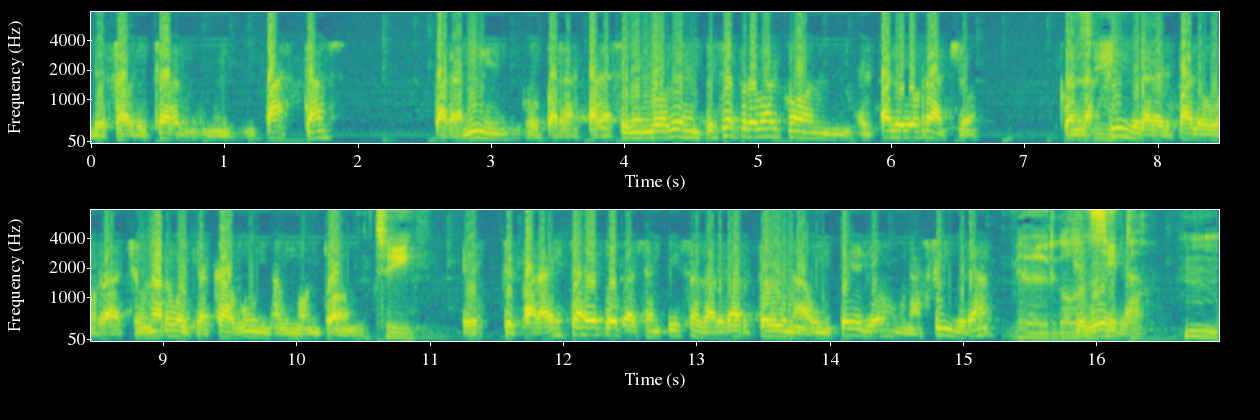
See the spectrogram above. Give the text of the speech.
de fabricar pastas para mí o para, para hacer engobes, empecé a probar con el palo borracho, con la Sí. fibra del palo borracho, un árbol que acá abunda un montón. Sí, Este, para esta época ya empieza a alargar todo una, un pelo, una fibra, el algodoncito. vuela. Mm,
